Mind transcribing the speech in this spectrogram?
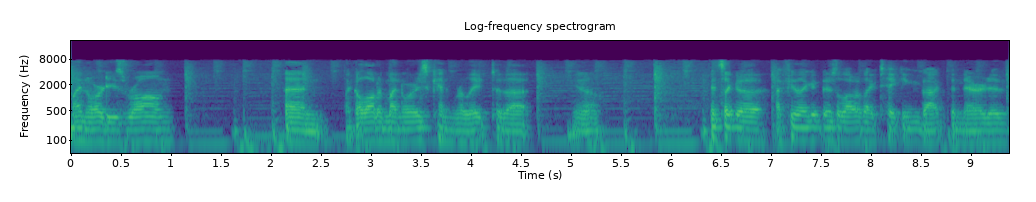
minorities wrong, and like a lot of minorities can relate to that. You know, it's like a I feel like there's a lot of like taking back the narrative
